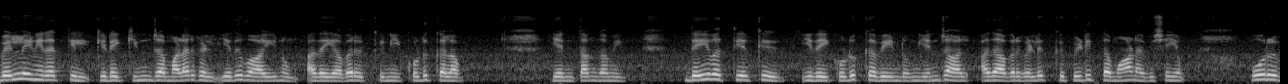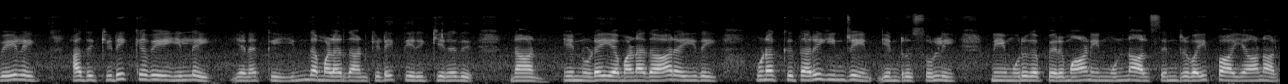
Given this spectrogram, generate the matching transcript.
வெள்ளை நிறத்தில் கிடைக்கின்ற மலர்கள் எதுவாயினும் அதை அவருக்கு நீ கொடுக்கலாம். என் தங்கமே தெய்வத்திற்கு இதை கொடுக்க வேண்டும் என்றால் அது அவர்களுக்கு பிடித்தமான விஷயம். ஒருவேளை அது கிடைக்கவே இல்லை. எனக்கு இந்த மலர்தான் கிடைத்திருக்கிறது. நான் என்னுடைய மனதார இதை உனக்கு தருகின்றேன் என்று சொல்லி நீ முருகப்பெருமானின் முன்னால் சென்று வைப்பாயானால்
